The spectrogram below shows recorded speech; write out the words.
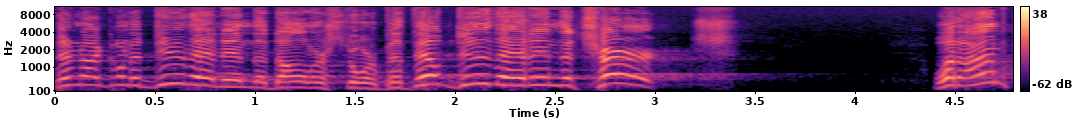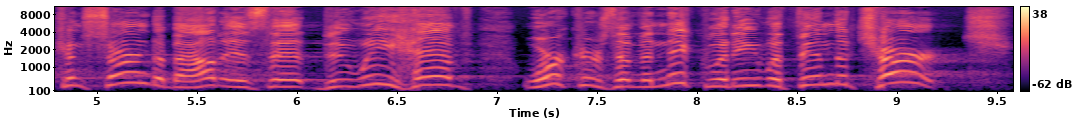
They're not going to do that in the dollar store, but they'll do that in the church. What I'm concerned about is that do we have workers of iniquity within the church?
